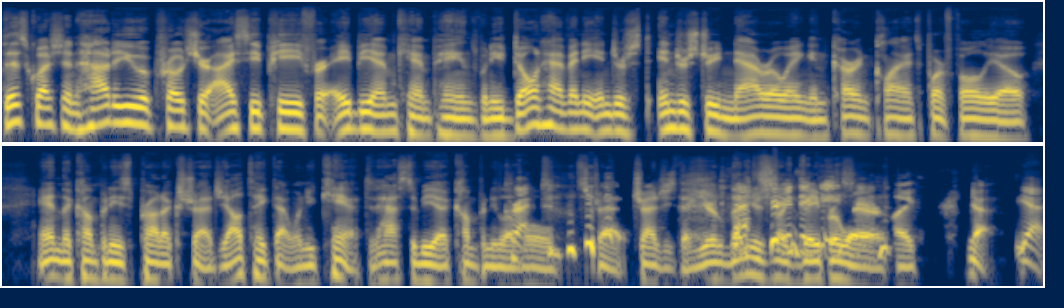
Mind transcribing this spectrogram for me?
This question How do you approach your ICP for ABM campaigns when you don't have any indus- industry narrowing in current clients' portfolio and the company's product strategy? I'll take that one. You can't. It has to be a company level strat- strategy thing. You're, then you're just like vaporware. Like, Yeah. Yeah.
